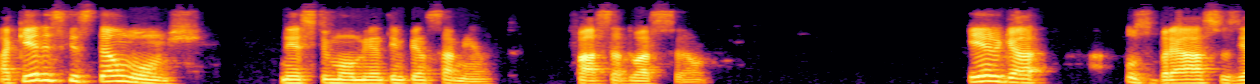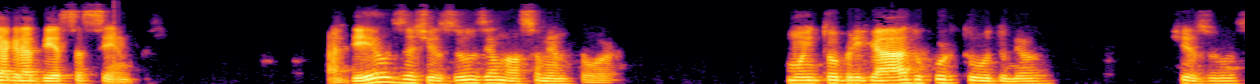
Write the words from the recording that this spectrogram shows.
aqueles que estão longe nesse momento em pensamento. Faça a doação. Erga os braços e agradeça sempre. A Deus, a Jesus é o nosso mentor. Muito obrigado por tudo, meu Jesus.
